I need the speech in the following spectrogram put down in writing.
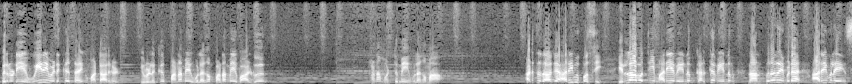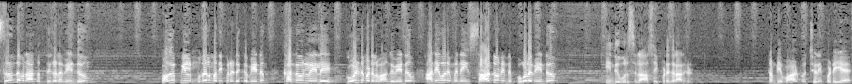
பிறருடைய உயிரை எடுக்க தயங்க மாட்டார்கள். இவர்களுக்கு பணமே உலகம் பணமே வாழ்வு. பணம் மட்டுமே உலகமா? அடுத்ததாக அறிவு பசி. எல்லாவற்றையும் அறிய வேண்டும் கற்க வேண்டும். நான் பிறரை விட அறிவிலே சிறந்தவனாக திகழ வேண்டும். வகுப்பில் முதல் மதிப்பெண் எடுக்க வேண்டும். கல்லூரியிலே கோல்டு மெடல் வாங்க வேண்டும். அனைவரும் என்னை சான்றோன் என்று புகழ வேண்டும். என்று ஒரு சில ஆசைப்படுகிறார்கள். நம்முடைய வாழ்வு செழிப்படைய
